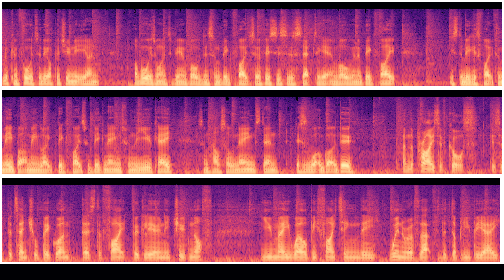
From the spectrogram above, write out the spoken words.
looking forward to the opportunity. And I've always wanted to be involved in some big fights. So if this is a step to get involved in a big fight, it's the biggest fight for me. But I mean, like big fights with big names from the UK, some household names. Then this is what I've got to do. And the prize, of course, is a potential big one. There's the fight Buglioni-Chudinov. You may well be fighting the winner of that for the WBA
